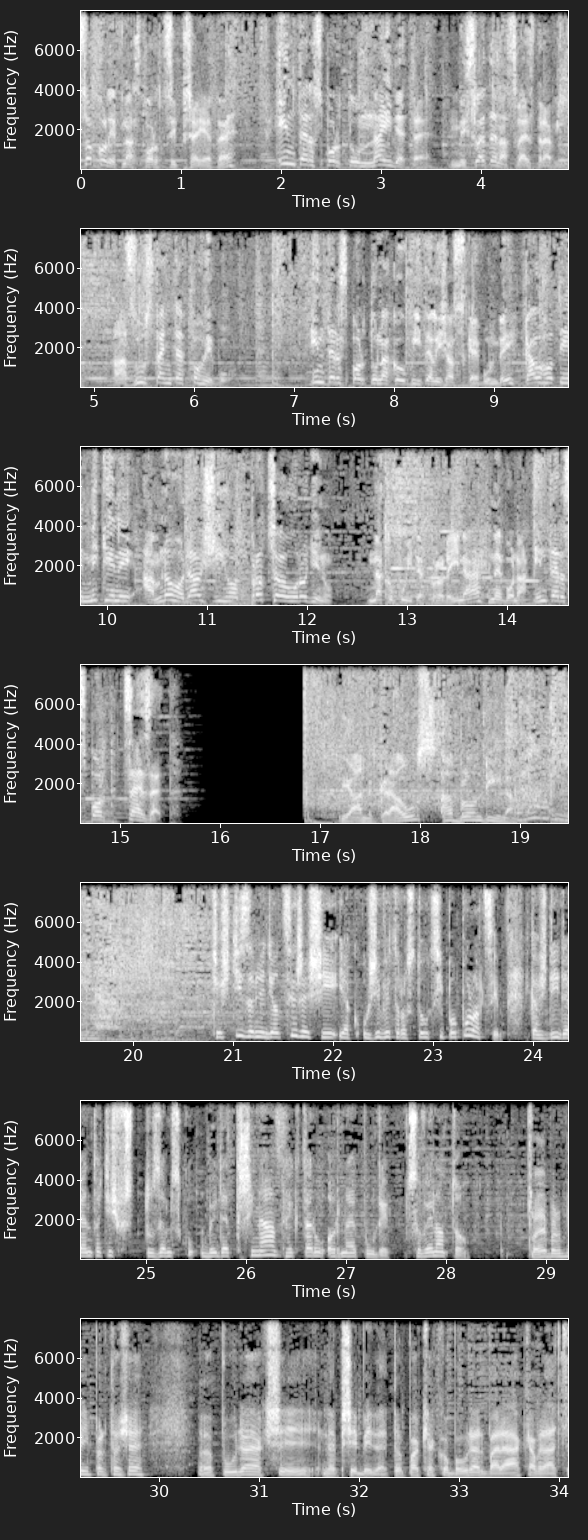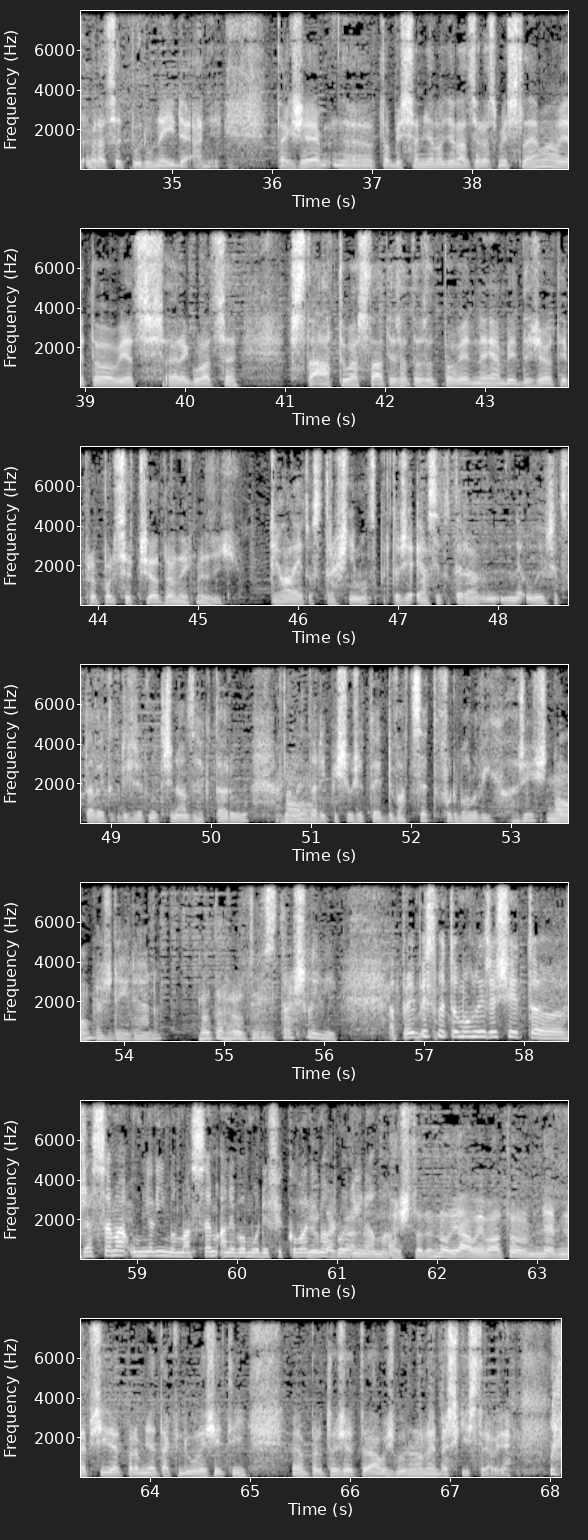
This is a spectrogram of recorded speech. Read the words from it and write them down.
Cokoliv na sport si přejete, v Intersportu najdete. Myslete na své zdraví a zůstaňte v pohybu. V Intersportu nakoupíte lyžařské bundy, kalhoty, mikiny a mnoho dalšího pro celou rodinu. Nakupujte v prodejnách nebo na intersport.cz. Jan Kraus a blondýna. Čeští zemědělci řeší, jak uživit rostoucí populaci. Každý den totiž v Tuzemsku ubyde 13 hektarů orné půdy. Co vy na to? To je blbý, protože e, půda jaksi nepřibyde. To pak jako bourat barák a vracet půdu nejde ani. Takže e, to by se mělo dělat s rozmyslem a je to věc regulace státu a stát je za to zodpovědný, aby držel ty proporce v přijatelných mezích. Ty, ale je to strašně moc, protože já si to teda neumím představit, když řeknu 13 hektarů, no. ale tady píšou, že to je 20 fotbalových hřišť no. každý den. No to je hrozný. Strašlivý. A prý bychom to mohli řešit eh, řasama, umělým masem anebo modifikovanýma jo, plodinama. Až to, no já vím, ale to ne, nepřijde pro mě tak důležitý, eh, protože to já už budu na nebeský stravě.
